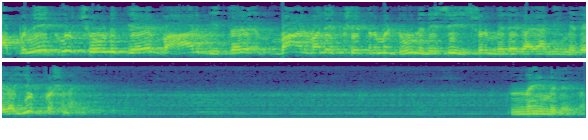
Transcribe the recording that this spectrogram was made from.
अपने को छोड़ के बाहर भीतर, बाहर वाले क्षेत्र में ढूँढने से ईश्वर मिलेगा या नहीं मिलेगा, ये प्रश्न है। नहीं मिलेगा।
